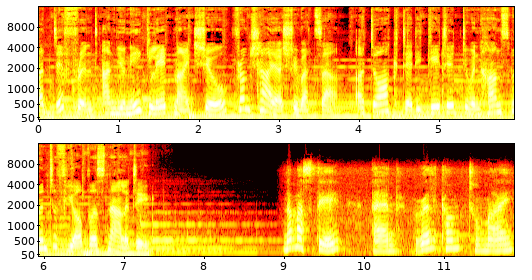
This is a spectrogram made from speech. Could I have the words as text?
a different and unique late night show from Chaya Srivatsa, a talk dedicated to enhancement of your personality. Namaste and welcome to my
